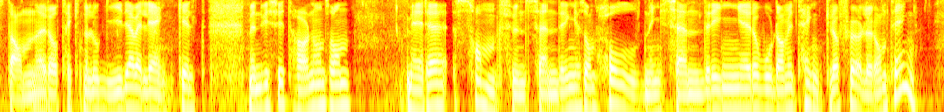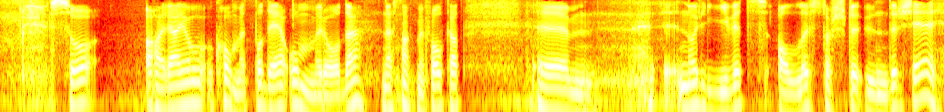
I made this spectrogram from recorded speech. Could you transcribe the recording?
gjenstander og teknologi. Det er veldig enkelt. Men hvis vi tar noen sånn mer samfunnsendringer, sånn holdningsendringer og hvordan vi tenker og føler om ting, så har jeg jo kommet på det området når jeg snakker med folk, at eh, når livets aller største under skjer,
